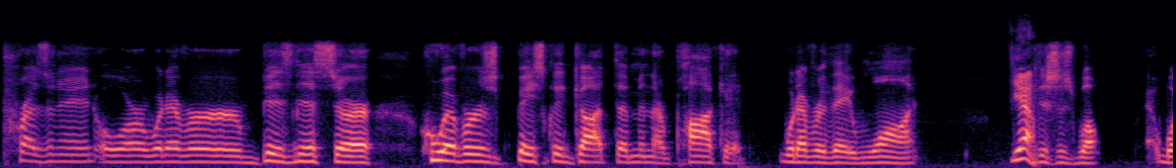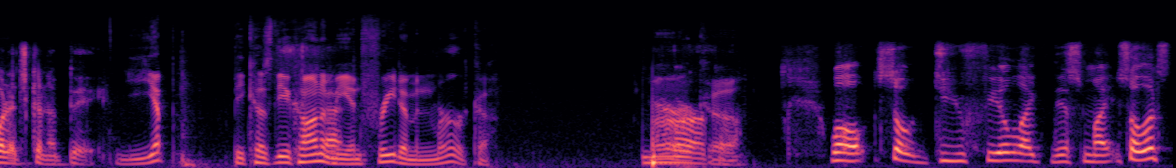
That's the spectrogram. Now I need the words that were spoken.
president or whatever business or whoever's basically got them in their pocket whatever they want yeah. this is what what it's going to be Yep. Because the economy and freedom in America. America. Well so do you feel like this might so let's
